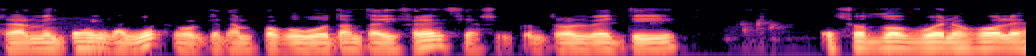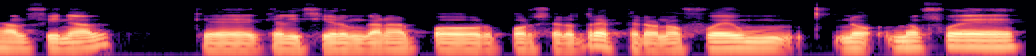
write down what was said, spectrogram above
realmente engañoso porque tampoco hubo tanta diferencia. Se encontró el Betis esos dos buenos goles al final que, le hicieron ganar por, por 0-3, pero no fue un no, no fue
